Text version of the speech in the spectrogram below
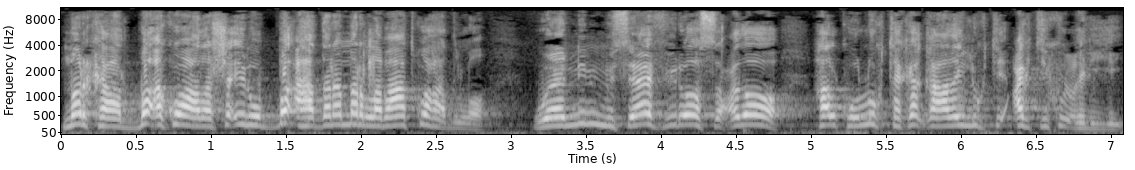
markaad ba ku hadasho inuu ba haddana mar labaad ku hadlo waa nin musaafir oo socdoo halkuu lugta ka qaaday lugti cagti ku celiyey.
